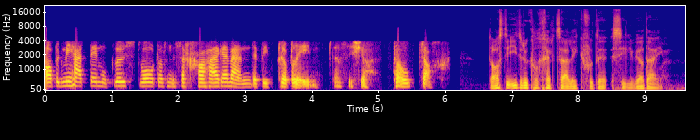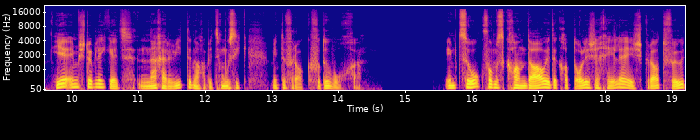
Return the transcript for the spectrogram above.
Aber wir hat immer gewusst, wo dass man sich herwenden kann bei Problemen. Das ist ja die Hauptsache. Das ist die eindrückliche Erzählung von der Silvia Dei. Hier im Stübli geht es nachher weiter, nach ein Musik, mit der Frage der Woche. Im Zug vom Skandal in der katholischen Kirche ist gerade viel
